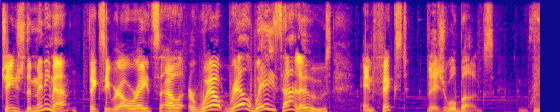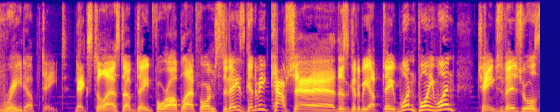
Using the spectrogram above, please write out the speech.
changed the mini map, fixed the or well, uh, railway silos, and fixed visual bugs. Great update. Next to last update for all platforms today is going to be Cowshed. This is going to be update 1.1. Changed visuals,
